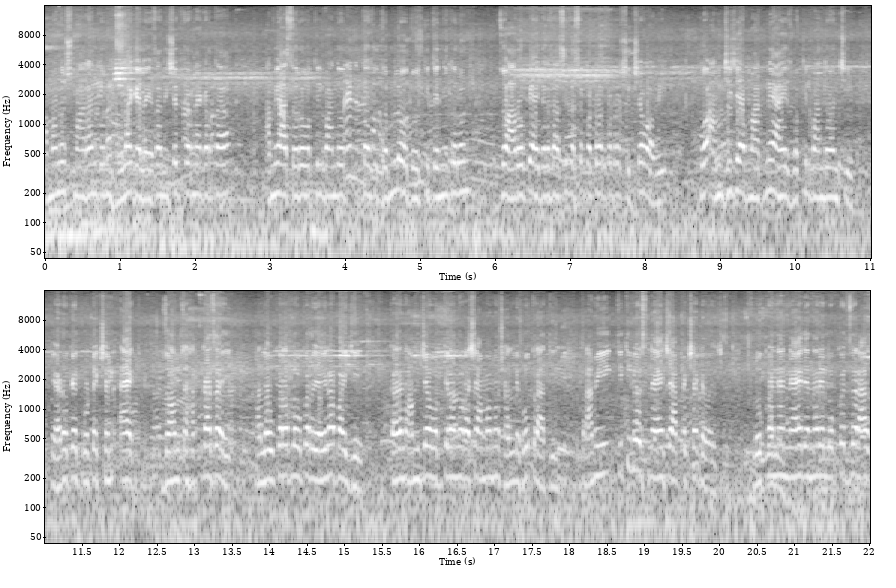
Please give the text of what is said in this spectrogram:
अमानुष मारहाण करून हल्ला केला याचा निषेध करण्याकरता आम्ही आज सर्व वकील बांधव जमलो होतो की जेणेकरून जो आरोपी आहे त्याला जास्तीत जास्त कठोर कठोर शिक्षा व्हावी व आमची जी मागणी आहे वकील बांधवांची ॲडव्होकेट प्रोटेक्शन ॲक्ट जो आमच्या हक्काचा आहे हा लवकरात लवकर यायला पाहिजे. कारण आमच्या वकिलांवर असे अमानुष हल्ले होत राहतील. तर आम्ही किती दिवस न्यायाची अपेक्षा ठेवायची? लोकांना न्याय देणारे लोकच जर आज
